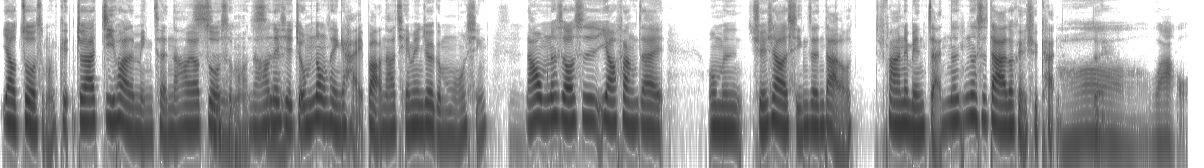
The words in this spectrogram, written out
要做什么，跟就它计划的名称，然后要做什么，然后那些就我们弄成一个海报，然后前面就有个模型，然后我们那时候是要放在我们学校的行政大楼放在那边展，那那是大家都可以去看，哦，对哇哦，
